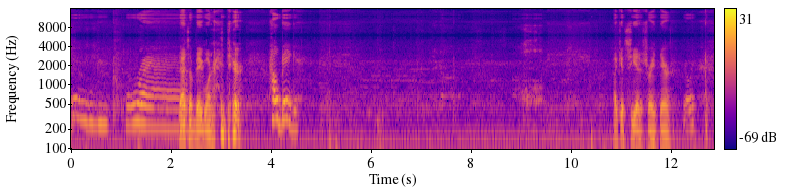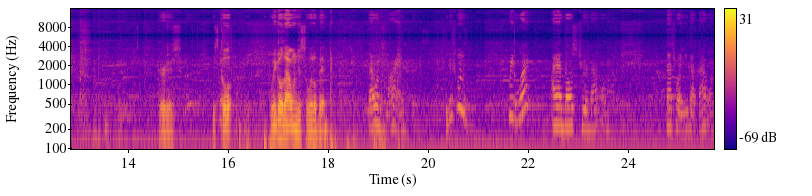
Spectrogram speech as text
Holy crap. That's a big one right there. How big? I could see it. It's right there. Really? There it is. It's go. Wiggle that one just a little bit. That one's mine. This one's. Wait, what? I had those two in that one. That's why you got that one.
